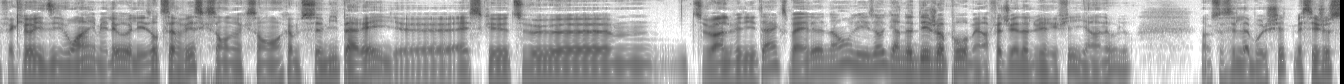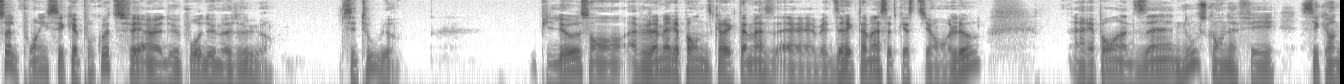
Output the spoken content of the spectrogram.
Fait que là, il dit, ouais, mais là, les autres services qui sont, qui sont comme semi-pareils, euh, est-ce que tu veux, euh, tu veux enlever les taxes? Ben là, non, les autres, il y en a déjà pas. Mais en fait, je viens de le vérifier, il y en a, là. Donc ça, c'est de la bullshit. Mais c'est juste ça le point, c'est que pourquoi tu fais un deux poids, deux mesures? C'est tout, là. Puis là, son, elle veut jamais répondre correctement, euh, ben, directement à cette question-là. Elle répond en disant Nous, ce qu'on a fait, c'est qu'on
